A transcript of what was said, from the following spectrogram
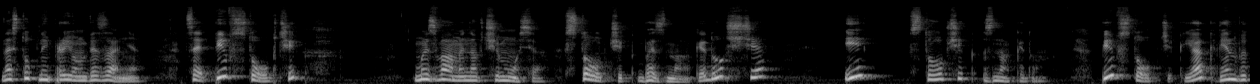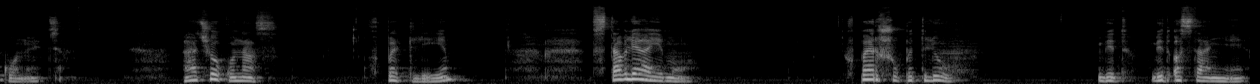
наступний прийом в'язання це півстовпчик. Ми з вами навчимося стовпчик без накиду ще і стовпчик з накидом. Півстовпчик, як він виконується. Гачок у нас в петлі. Вставляємо в першу петлю від, від останньої,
